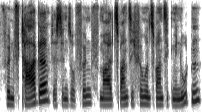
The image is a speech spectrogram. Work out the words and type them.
fünf Tage. Das sind so fünf mal 20, 25 Minuten.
